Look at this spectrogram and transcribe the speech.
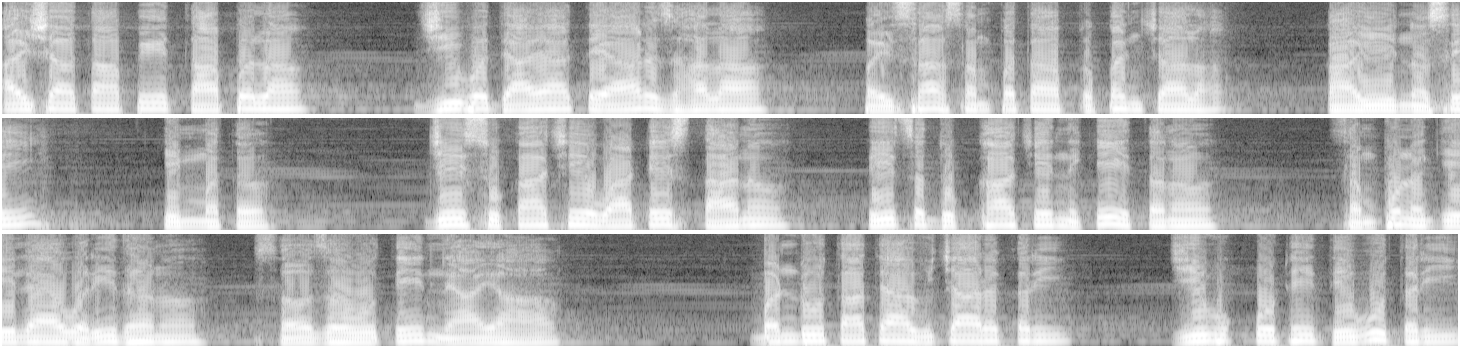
ऐशा तापे तापला जीव द्याया तयार झाला पैसा संपता प्रपंचाला काही नसे किंमत जे सुखाचे वाटे स्थान तेच दुःखाचे निकेतन संपून गेल्यावरी धन सहज होते न्याया. बंडू तात्या विचार करी जीव कोठे देऊ तरी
